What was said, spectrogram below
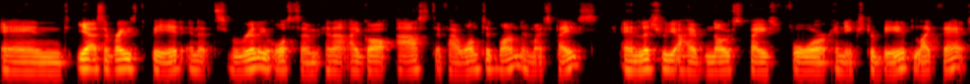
and yeah, it's a raised bed and it's really awesome. And I got asked if I wanted one in my space. And literally, I have no space for an extra bed like that.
